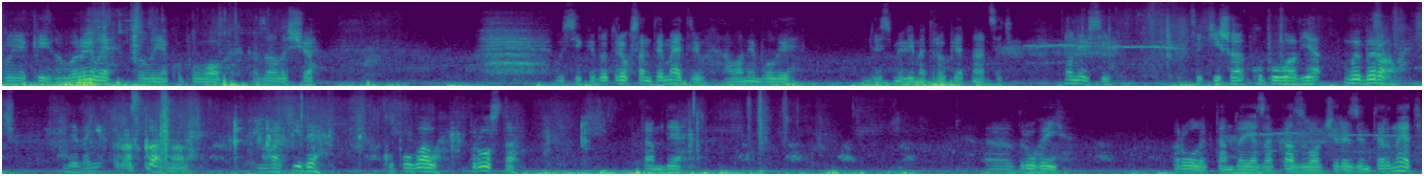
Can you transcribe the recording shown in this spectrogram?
про який говорили, коли я купував, казали, що усіки до 3 см, а вони були десь міліметрів 15 Ну не всі. Це ті, що купував, я вибирав, де мені розказували. Ну а ті, де купував просто там, де е, другий ролик, там де я заказував через інтернет,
